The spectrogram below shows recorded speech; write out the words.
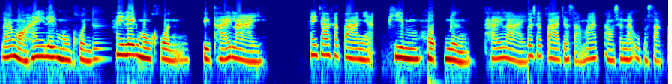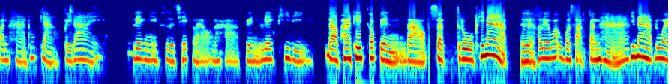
แล้วหมอให้เลขมงคลให้เลขมงคลติดท้ายลาย ให้เจ้าชะตาเนี่ย พิมพ์ 61 ท้ายลาย เจ้าชะตาจะสามารถเอาชนะอุปสรรคปัญหาทุกอย่างไปได้ เลขนี้คือเช็คแล้วนะคะ เป็นเลขที่ดี ดาวพระอาทิตย์ก็เป็นดาวศัตรูพินาศเออเขาเรียกว่าอุปสรรคปัญหาพินาศด้วย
